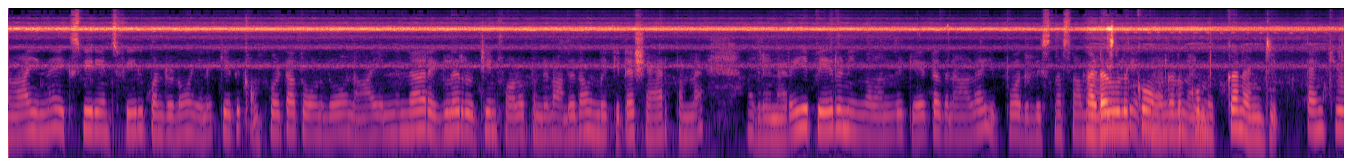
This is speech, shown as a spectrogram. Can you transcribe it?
நான் என்ன எக்ஸ்பீரியன்ஸ் ஃபீல் பண்ணுறனோ எனக்கு எது கம்ஃபர்ட்டாக தோணுதோ நான் என்னென்ன ரெகுலர் ரொட்டீன் ஃபாலோ பண்ணுறனோ அதை தான் உங்ககிட்ட ஷேர் பண்ணேன். அதில் நிறைய பேர் நீங்கள் வந்து கேட்டதுனால இப்போ அது பிஸ்னஸாக கடவுளுக்கும் உங்களுக்கும் மிக்க நன்றி. தேங்க்யூ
